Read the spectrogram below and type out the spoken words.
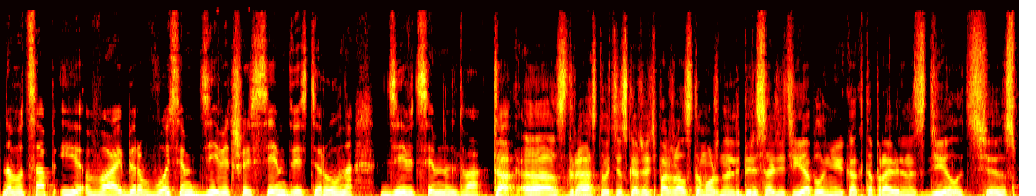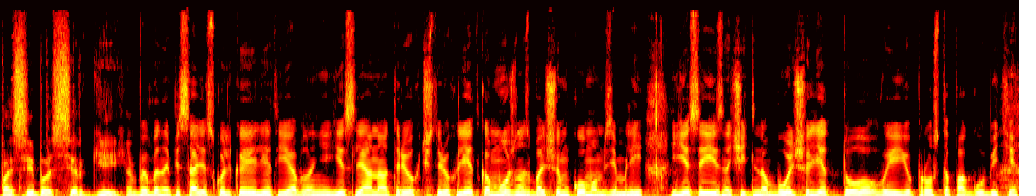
на WhatsApp и Viber 8 967 200 ровно 9702. Так, э, здравствуйте. Скажите, пожалуйста, можно ли пересадить яблоню и как это правильно сделать? Э, Спасибо, Сергей. Вы бы написали, сколько ей лет яблони. Если она трех-четырехлетка, можно с большим комом земли. Если ей значительно больше лет, то вы ее просто погубите.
